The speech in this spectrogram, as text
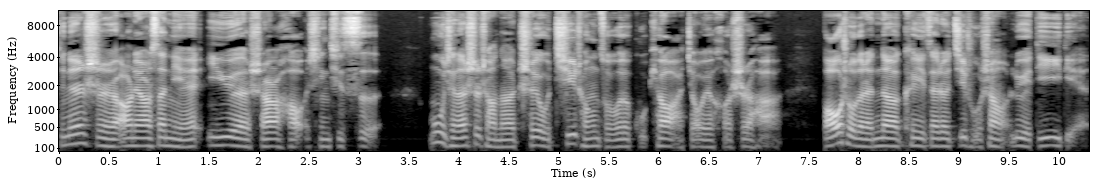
今天是二零二三年一月十二号，星期四。目前的市场呢，持有七成左右的股票啊，较为合适哈。保守的人呢，可以在这基础上略低一点；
